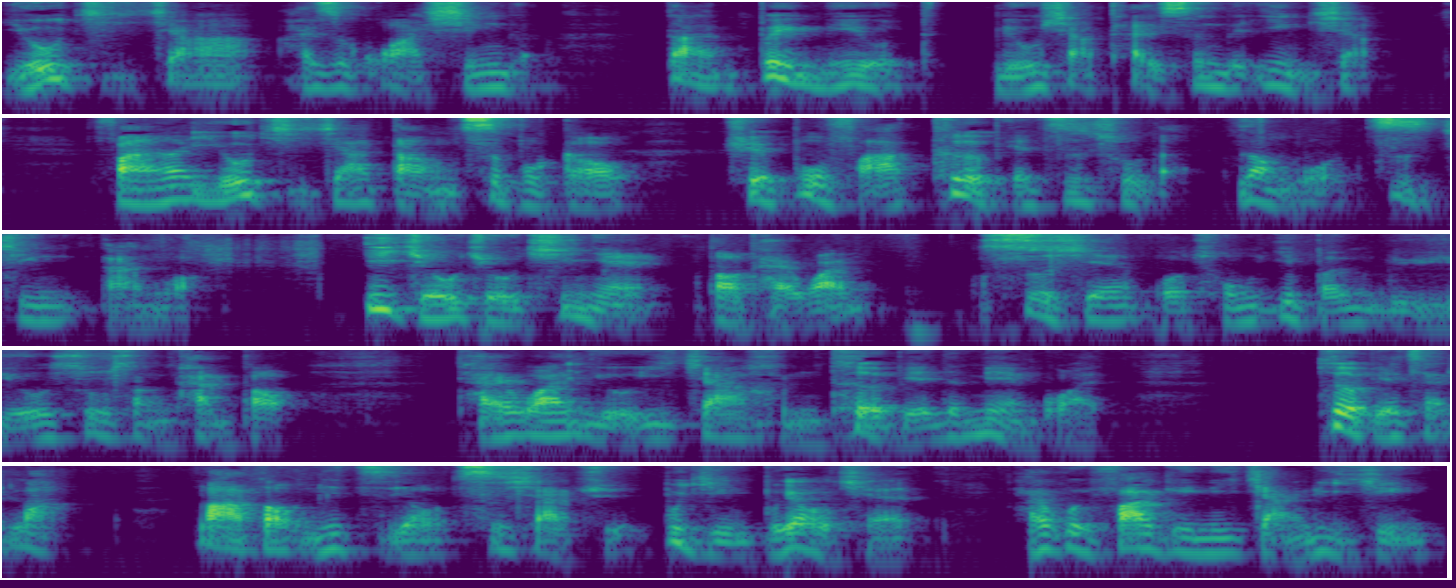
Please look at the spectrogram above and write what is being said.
有几家还是挂新的，但并没有留下太深的印象。反而有几家档次不高，却不乏特别之处的，让我至今难忘。一九九七年到台湾，事先我从一本旅游书上看到，台湾有一家很特别的面馆。特别在辣，辣到你只要吃下去，不仅不要钱，还会发给你奖励金。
